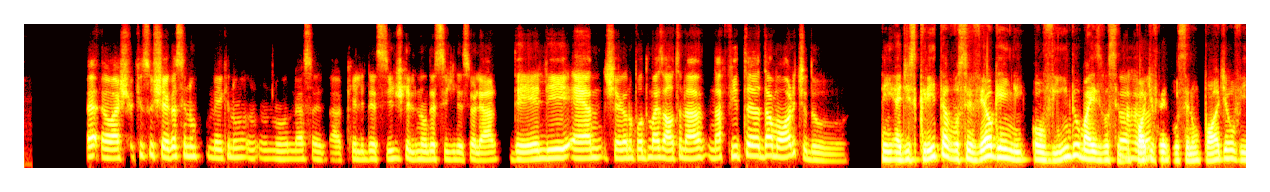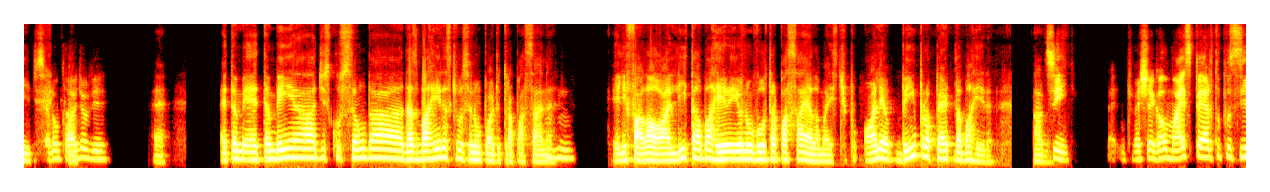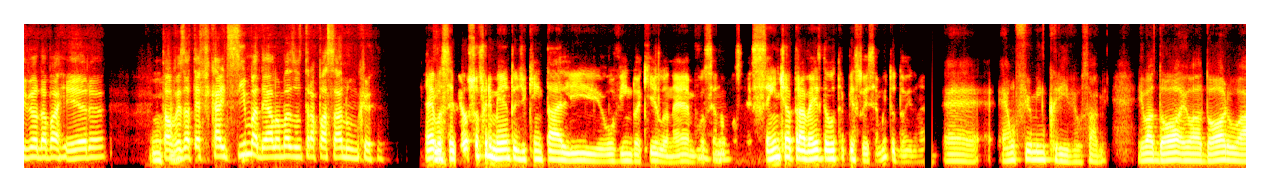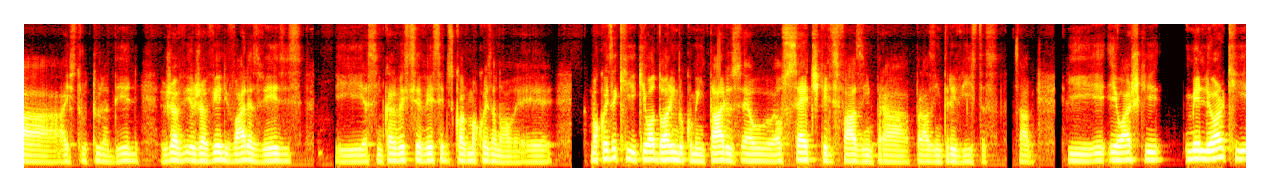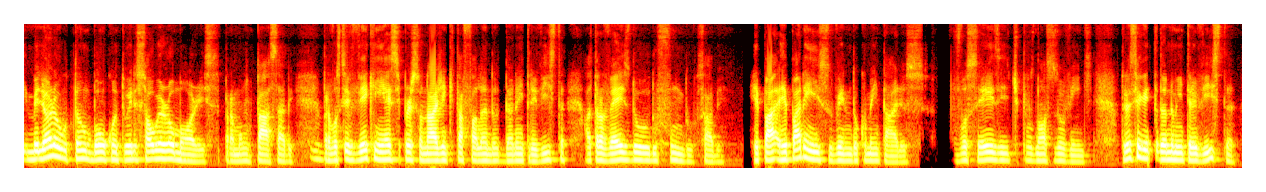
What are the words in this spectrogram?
É, eu acho que isso chega assim no, meio que no, no, nessa que ele decide, que ele não decide desse olhar dele, é chega no ponto mais alto na, na fita da morte do. Sim, é descrita, você vê alguém ouvindo, mas você Aham. não pode ver, você não pode ouvir. Você não pode ouvir. É também, é também a discussão da, das barreiras que você não pode ultrapassar, né? Uhum. Ele fala, ó, ali tá a barreira e eu não vou ultrapassar ela, mas tipo, olha bem pro perto da barreira. Sabe? Sim. A gente vai chegar o mais perto possível da barreira. Uhum. Talvez até ficar em cima dela, mas ultrapassar nunca. É, você vê o sofrimento de quem tá ali ouvindo aquilo, né? Você não Uhum. você sente através da outra pessoa. Isso é muito doido, né? É, é um filme incrível, sabe? Eu adoro, eu adoro a, a estrutura dele. Eu já vi, eu já vi ele várias vezes. E assim, cada vez que você vê, você descobre uma coisa nova. É, uma coisa que, que eu adoro em documentários é o, é o set que eles fazem para as entrevistas, sabe? E, eu acho que melhor que melhor ou tão bom quanto ele só o Errol Morris para montar, sabe? Uhum. Pra você ver quem é esse personagem que tá falando, dando a entrevista através do, do fundo, sabe? Repa- reparem isso vendo documentários. Vocês e, tipo, os nossos ouvintes. Toda vez que alguém tá dando uma entrevista,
